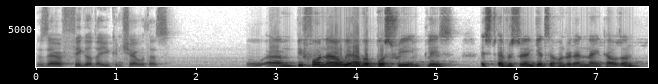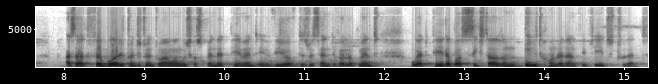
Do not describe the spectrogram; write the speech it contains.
is there a figure that you can share with us? So, um, before now, we have a bursary in place. Every student gets 109,000. As at February 2021, when we suspended payment in view of this recent development, we had paid about 6,858 students.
